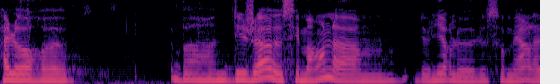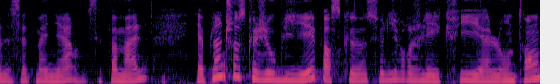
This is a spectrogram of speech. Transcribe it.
Alors, euh, ben, déjà, euh, c'est marrant de lire le, le sommaire là, de cette manière. C'est pas mal. Il y a plein de choses que j'ai oubliées parce que ce livre, je l'ai écrit il y a longtemps.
